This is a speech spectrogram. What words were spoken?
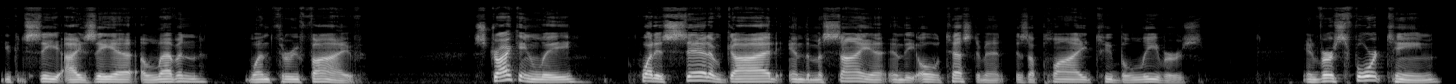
You can see Isaiah 11, 1 through 5. Strikingly, what is said of God and the Messiah in the Old Testament is applied to believers. In verse 14,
